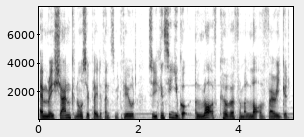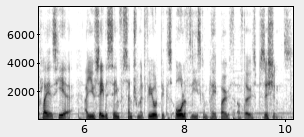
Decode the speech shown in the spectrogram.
Emre Can can also play defensive midfield, so you can see you've got a lot of cover from a lot of very good players here, and you say the same for central midfield because all of these can play both of those positions.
